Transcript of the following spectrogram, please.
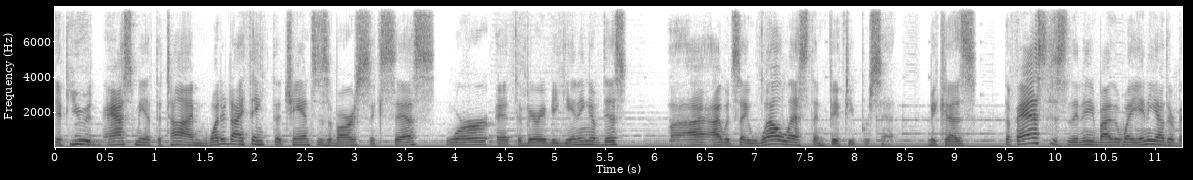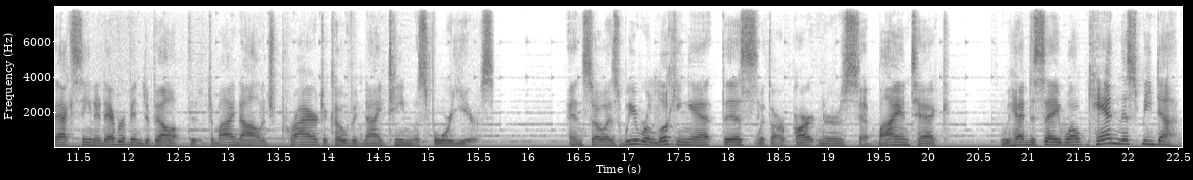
If you had asked me at the time, what did I think the chances of our success were at the very beginning of this, I, I would say well less than 50%. Because the fastest that any, by the way, any other vaccine had ever been developed, to my knowledge, prior to COVID 19 was four years. And so as we were looking at this with our partners at BioNTech, we had to say, well, can this be done?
